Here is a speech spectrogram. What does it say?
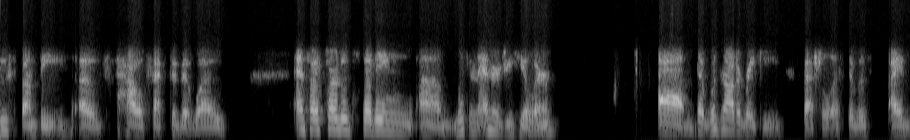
goosebumpy of how effective it was. And so I started studying um, with an energy healer um, that was not a Reiki specialist. It was I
